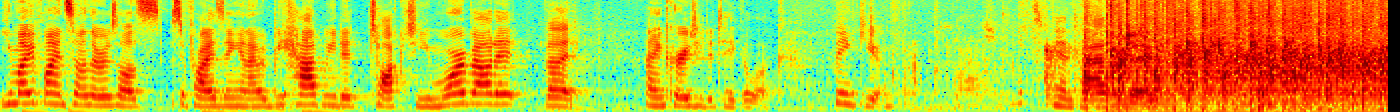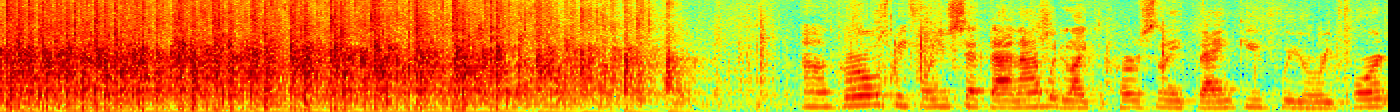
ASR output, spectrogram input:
you might find some of the results surprising and I would be happy to talk to you more about it, but I encourage you to take a look. Thank you. That's fantastic. Girls, before you sit down, I would like to personally thank you for your report.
